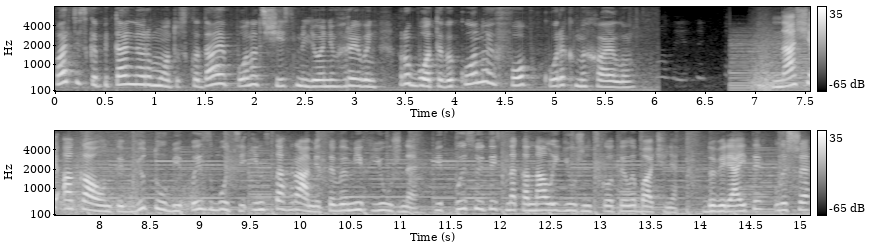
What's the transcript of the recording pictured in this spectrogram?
Вартість капітального ремонту складає понад 6 мільйонів гривень. Роботи виконує ФОП Курик Михайло. Наші акаунти в Ютубі, Фейсбуці, Інстаграмі, ТВ Міг Южне. Підписуйтесь на канали Южинського телебачення. Довіряйте лише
